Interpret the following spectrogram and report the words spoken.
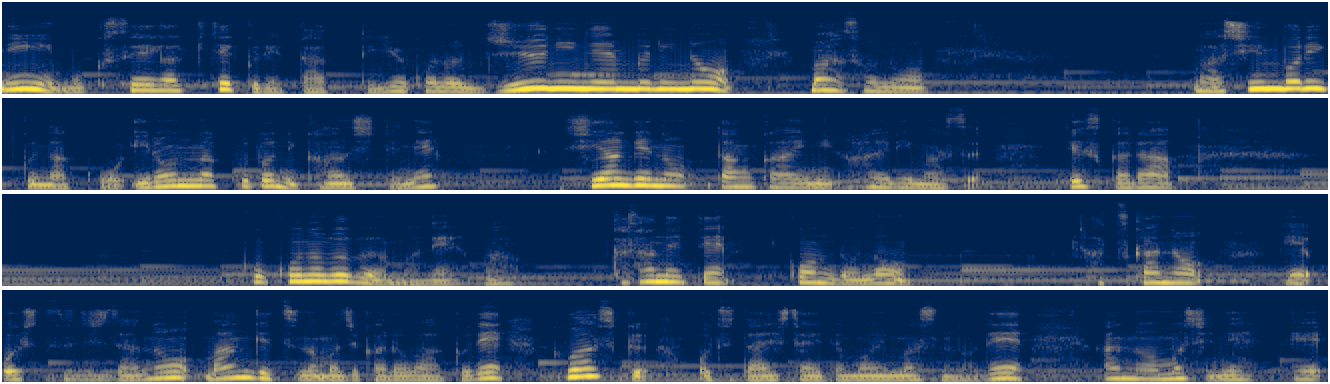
に木星が来てくれたっていうこの12年ぶりのまあそのまあシンボリックなこういろんなことに関してね仕上げの段階に入ります。ですからここの部分もね、まあ、重ねて今度の20日の、えー、お羊座の満月のマジカルワークで詳しくお伝えしたいと思いますのであのもしね、え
